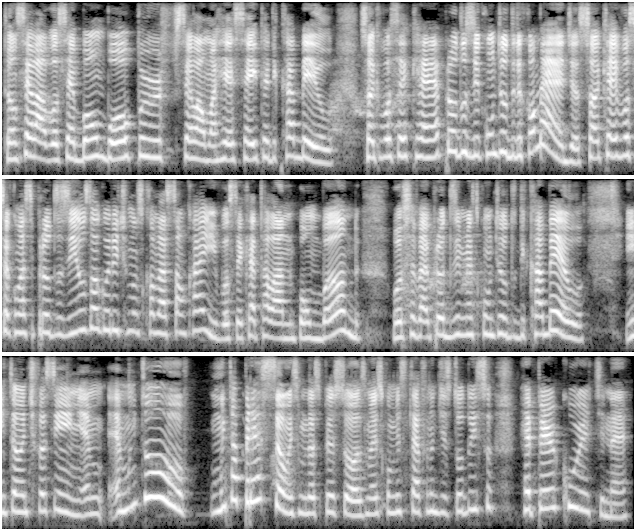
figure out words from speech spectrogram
Então, sei lá, você bombou por, sei lá, uma receita de cabelo. Só que você quer produzir conteúdo de comédia. Só que aí você começa a produzir e os algoritmos começam a cair. Você quer estar tá lá bombando, você vai produzir mais conteúdo de cabelo. Então, tipo assim, é, é muito. Muita pressão em cima das pessoas, mas como o Stefano diz, tudo isso repercute, né?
